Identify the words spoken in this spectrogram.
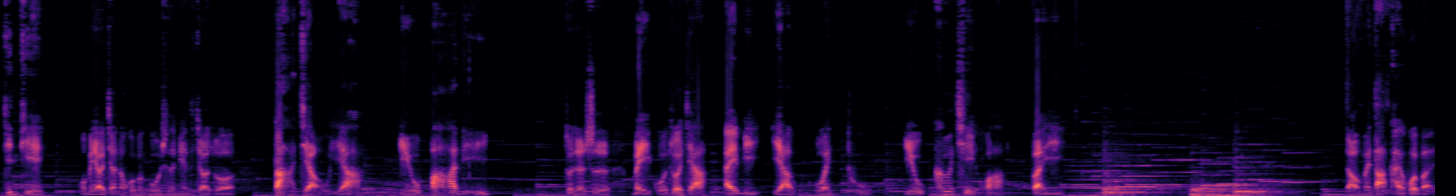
今天我们要讲的绘本故事的名字叫做《大脚丫游巴黎》，作者是美国作家艾米·杨文图，由柯倩华翻译。让我们打开绘本，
